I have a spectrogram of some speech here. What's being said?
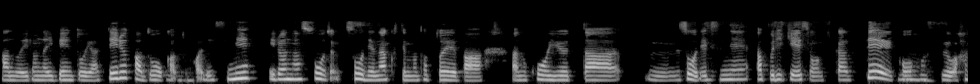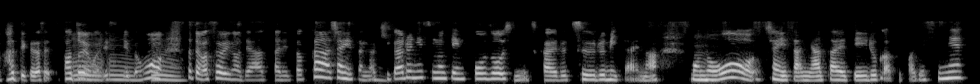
あの、いろんなイベントをやっているかどうかとかですね、いろんなそうじゃ、そうでなくても、例えば、あの、こういったうん、そうですね。アプリケーションを使って、こう、歩数を測ってください。例えばですけども、例えばそういうのであったりとか、社員さんが気軽にその健康増進に使えるツールみたいなものを社員さんに与えているかとかですね。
